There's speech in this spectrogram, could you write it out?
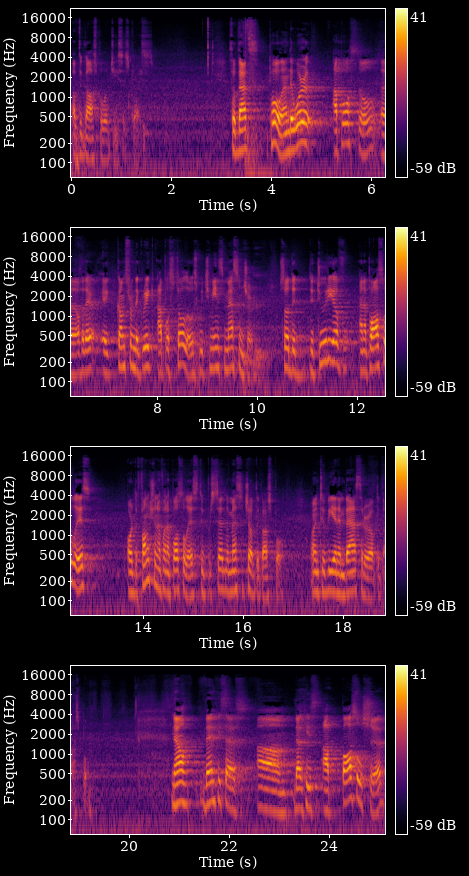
of the gospel of Jesus Christ. So that's Paul. And the word apostle uh, over there it comes from the Greek apostolos, which means messenger. So the, the duty of an apostle is, or the function of an apostle is, to present the message of the gospel or to be an ambassador of the gospel. Now, then he says um, that his apostleship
